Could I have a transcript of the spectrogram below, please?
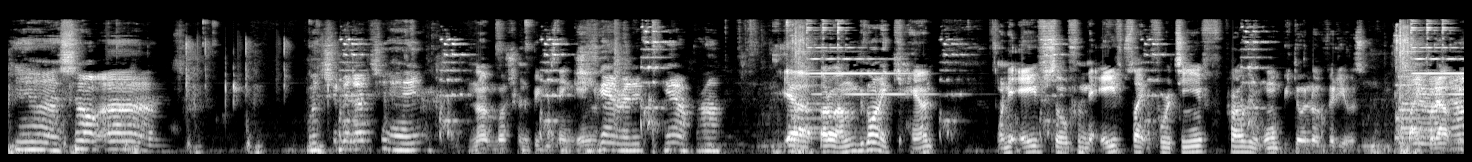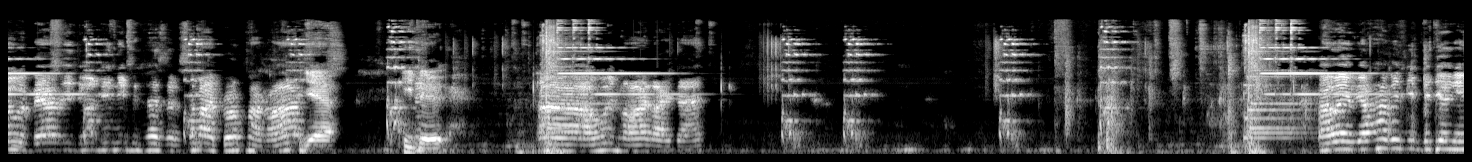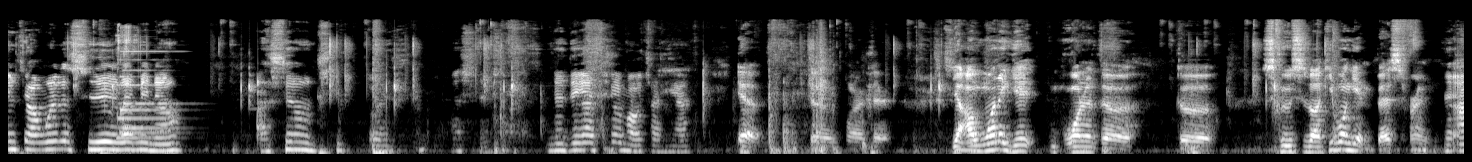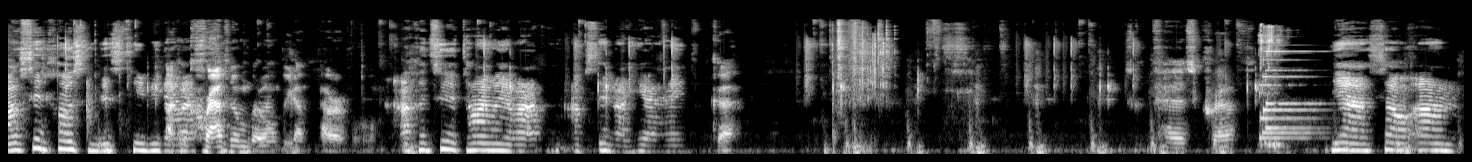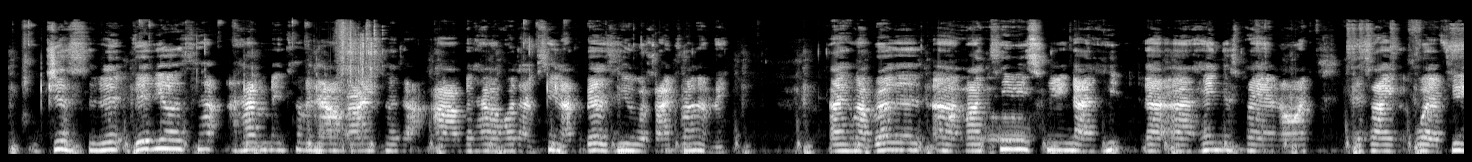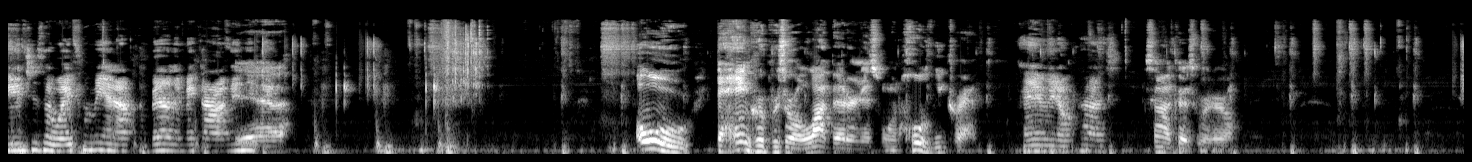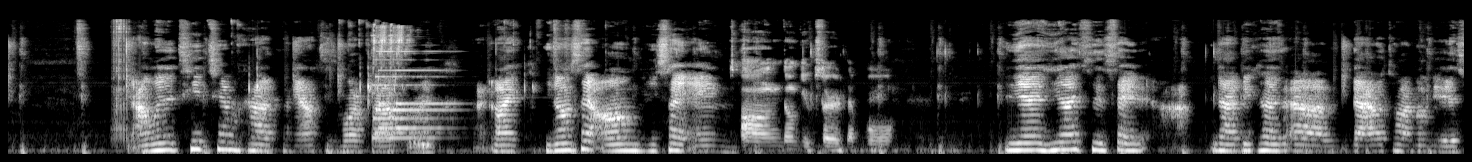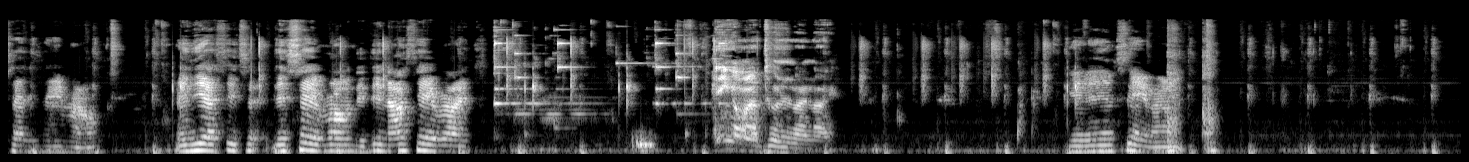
Yeah, so, um, what you been up to, hey? Not much on the biggest thing She's game. getting ready for camp, huh? Yeah, by the way, I'm gonna be going to camp on the 8th, so from the 8th to like the 14th, probably won't be doing no videos. Like, yeah, right without now me. we're barely doing any because somebody broke my glass. Yeah, he did it. Uh, I wouldn't lie like that. By the way, if y'all have any video games y'all want us to do, let me know. I still don't see. Wait, what's this? No, they got two emotes right here. Yeah, the one right there. Yeah, I want to get one of the the exclusives. I keep on getting best friend. Yeah, I'll sit close to this TV. I can craft them, but I won't be that powerful. I can see the time whenever I- I'm sitting right here. Hey, Okay. Past craft. yeah. So um, just vi- videos ha- haven't been coming out right because I've been having a hard time seeing. I can barely see what's right in front of me. Like my brother, uh, my TV screen that he, that uh, playing on is like what a few inches away from me, and I can barely make out anything. Yeah. Oh, the hand grippers are a lot better in this one. Holy crap! Hey, we don't cuss. It's not a curse word, Earl. I'm gonna teach him how to pronounce his word properly. Like you don't say um, you say um. Um, don't get started that bull. Yeah, he likes to say that because um, the Avatar movie they said his name wrong. And yes, it's they said it wrong. They did not say it right. Dang, I'm have 299. Yeah, they didn't say it right.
